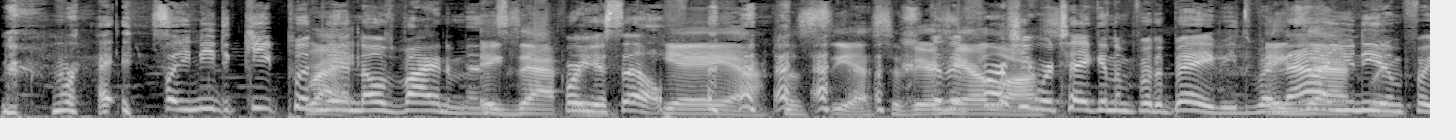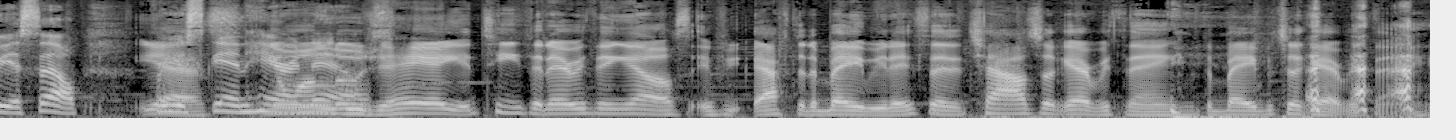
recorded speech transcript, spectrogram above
Right. So you need to keep putting in those vitamins exactly for yourself. Yeah, yeah. Because yeah, severe Because hair at first loss. you were taking them for the babies, but now you need them for yourself, for your skin, hair, you and nails. lose your hair, your teeth, and everything else. If you after the baby, they said the child took everything, the baby took everything.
